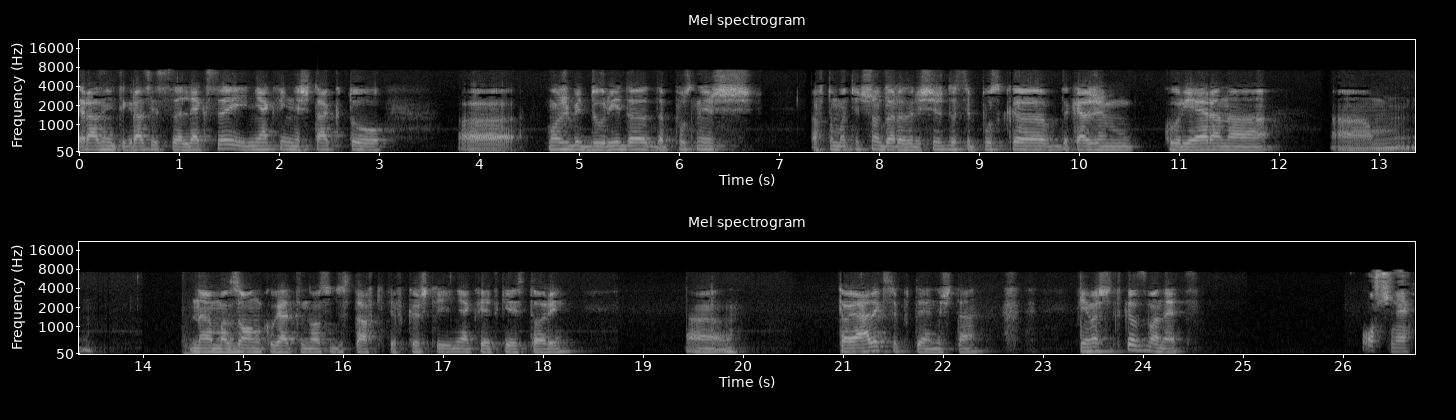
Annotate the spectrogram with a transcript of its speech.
разни интеграции с Alexa и някакви неща, като а, може би дори да, да пуснеш автоматично да разрешиш да се пуска, да кажем, куриера на, ам, на Амазон, когато носи доставките вкъщи и някакви такива истории. А, той Алекс е по тези неща. Имаш ли такъв звънец? Още не.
